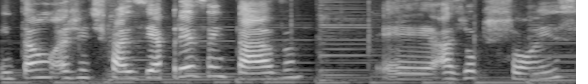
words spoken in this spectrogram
Então, a gente fazia, apresentava é, as opções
